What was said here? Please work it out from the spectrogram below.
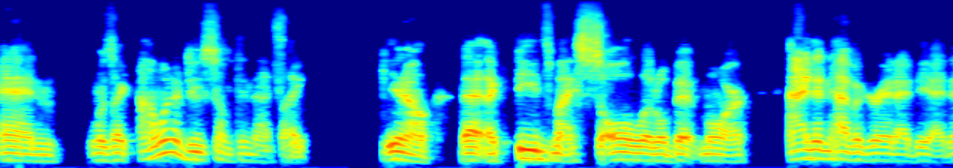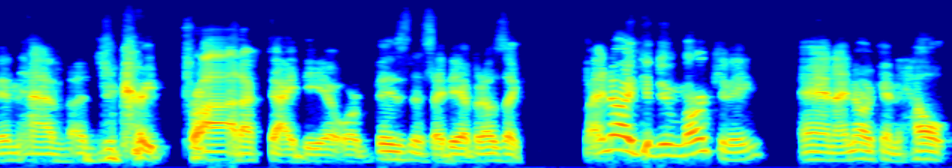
and was like, I want to do something that's like, you know, that like feeds my soul a little bit more. And I didn't have a great idea. I didn't have a great product idea or business idea, but I was like, I know I could do marketing and I know it can help,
